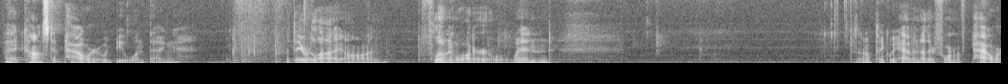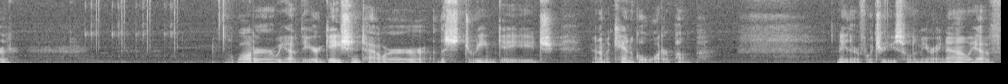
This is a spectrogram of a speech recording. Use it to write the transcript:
If I had constant power, it would be one thing. But they rely on flowing water or wind. Because I don't think we have another form of power. Water, we have the irrigation tower, the stream gauge, and a mechanical water pump. Neither of which are useful to me right now. We have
